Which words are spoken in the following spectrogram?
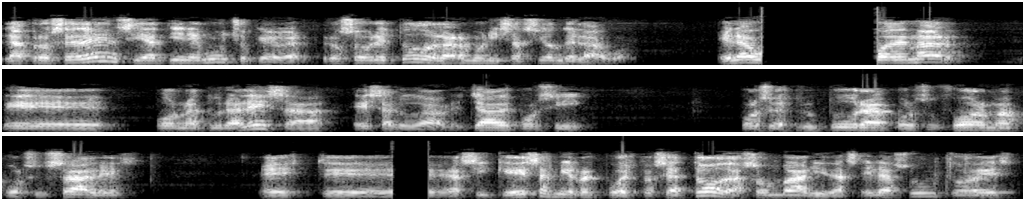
La procedencia tiene mucho que ver, pero sobre todo la armonización del agua. El agua de mar, eh, por naturaleza, es saludable, ya de por sí, por su estructura, por su forma, por sus sales. Este, Así que esa es mi respuesta. O sea, todas son válidas. El asunto es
